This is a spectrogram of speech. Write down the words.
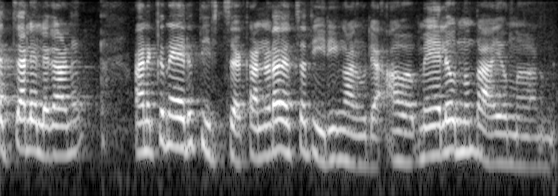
വെച്ചാലല്ലേ കാണ് അനക്ക് നേരെ തിരിച്ച. കണ്ണട വെച്ചാൽ തീരെയും കാണൂല മേലെ ഒന്നും താഴെ ഒന്നും കാണുന്നു.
